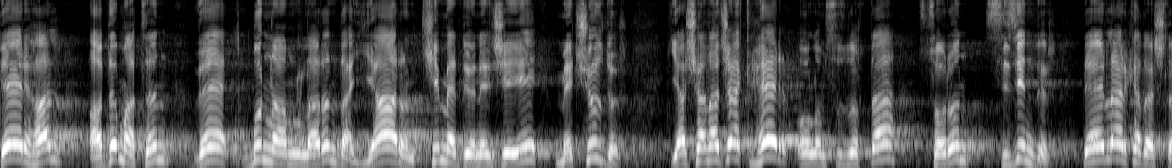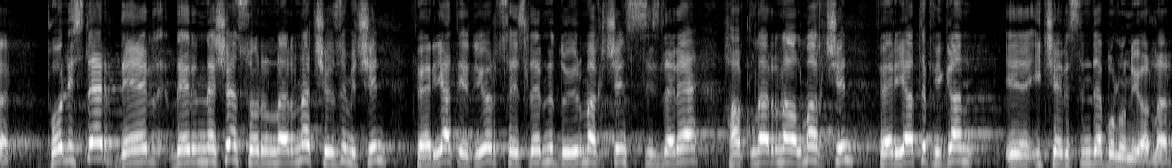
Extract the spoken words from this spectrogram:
derhal adım atın ve bu namluların da yarın kime döneceği meçhuldür. Yaşanacak her olumsuzlukta sorun sizindir. Değerli arkadaşlar, polisler değer, derinleşen sorunlarına çözüm için feryat ediyor. Seslerini duyurmak için sizlere haklarını almak için feryatı figan e, içerisinde bulunuyorlar.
